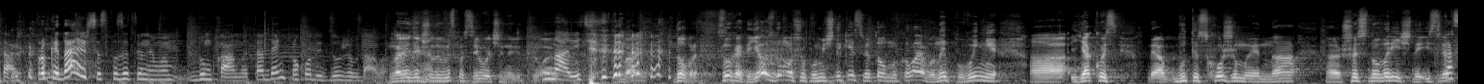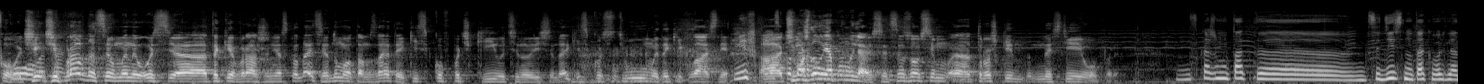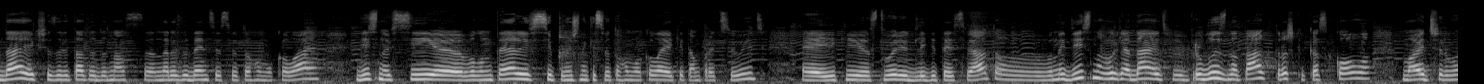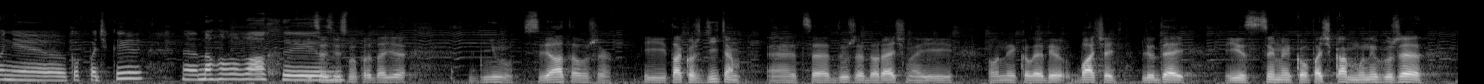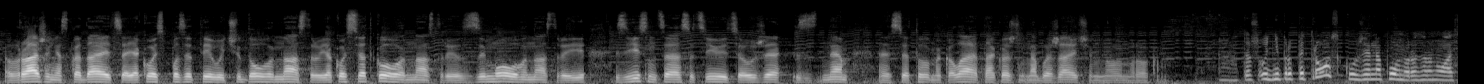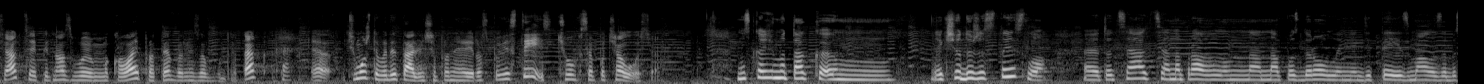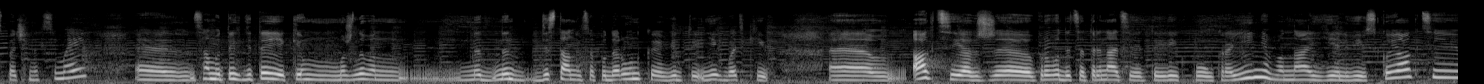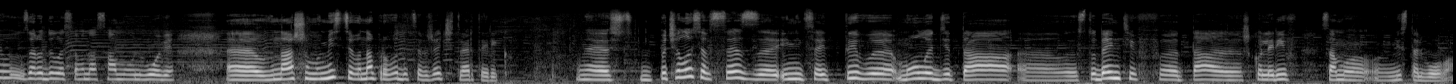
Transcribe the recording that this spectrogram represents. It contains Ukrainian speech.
Так, прокидаєшся з позитивними думками, та день проходить дуже вдало. Навіть якщо не виспався, і очі не відкривають. Навіть. Навіть. Добре, слухайте, я ось думав, що помічники Святого Миколая вони повинні а, якось а, бути схожими на а, щось новорічне і святкове. Казково, Чи, чи так. правда це в мене ось а, таке враження складається? Я думав, там, знаєте, якісь ковпачки оці новорічні, да? якісь костюми такі класні. Мішки А, чи можливо я подарунками. помиляюся? Це зовсім а, трошки не з тієї опери. Ну, Скажімо так, е, це дійсно так виглядає, якщо завітати до нас на резиденцію Святого Миколая. Дійсно, всі волонтери, всі помічники Святого Миколая, які там працюють, е, які створюють для дітей свято, вони дійсно виглядають приблизно так, трошки казково, мають червоні ковпачки е, на головах. І це, звісно, придає дню свята вже. І також дітям е, це дуже доречно. І вони, коли бачать людей із цими ковпачками, у них вже враження складається якогось позитиву, чудового настрою, якогось святкового настрою, зимового настрою. І, звісно, це асоціюється вже з Днем е, Святого Миколая, також наближаючим Новим роком. Тож у Дніпропетровську вже наповну розгорнулася акція під назвою Миколай про тебе не забуде. Так? Так. Е, Чи можете ви детальніше про неї розповісти і з чого все почалося? Ну, скажімо так, ем, якщо дуже стисло, то ця акція направлена на поздоровлення дітей з малозабезпечених сімей, е, саме тих дітей, яким, можливо, не, не дістануться подарунки від їх батьків. Е, Акція вже проводиться 13-й рік по Україні. Вона є львівською акцією. Зародилася вона саме у Львові. Е, В нашому місті вона проводиться вже четвертий рік. Е, Почалося все з ініціативи молоді та е, студентів е, та школярів саме міста Львова.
